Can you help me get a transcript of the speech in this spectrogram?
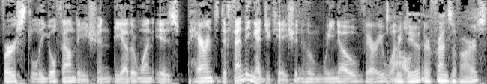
First Legal Foundation. The other one is Parents Defending Education, whom we know very well. We do. They're friends of ours.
